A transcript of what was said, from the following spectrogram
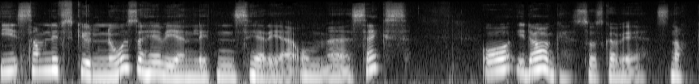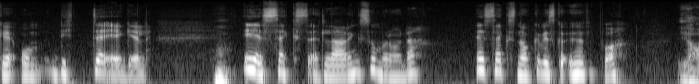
I Samlivsskolen nå så har vi en liten serie om eh, sex. Og i dag så skal vi snakke om dette, Egil. Mm. Er sex et læringsområde? Er sex noe vi skal øve på? Ja,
